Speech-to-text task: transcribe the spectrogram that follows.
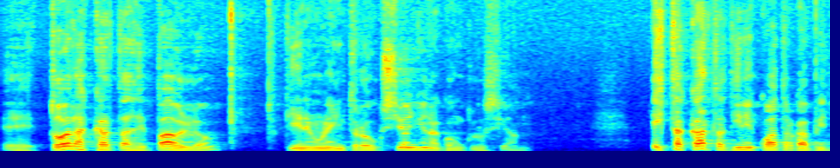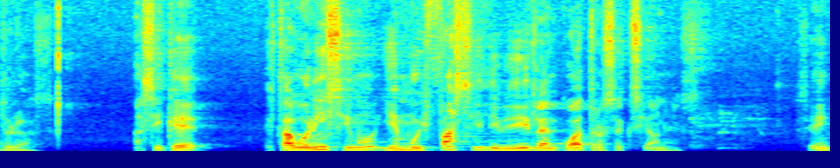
Eh, todas las cartas de Pablo tienen una introducción y una conclusión. Esta carta tiene cuatro capítulos, así que está buenísimo y es muy fácil dividirla en cuatro secciones. ¿sí?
